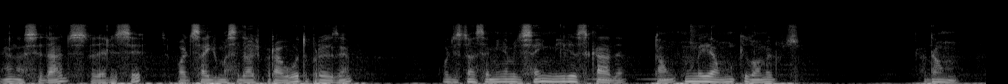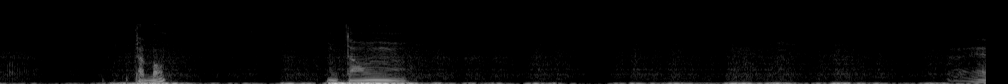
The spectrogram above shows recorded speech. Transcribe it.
né, nas cidades da DLC. Você pode sair de uma cidade para outra, por exemplo, com distância mínima de 100 milhas cada. Então, 161 quilômetros cada um. Tá bom? Então, é,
